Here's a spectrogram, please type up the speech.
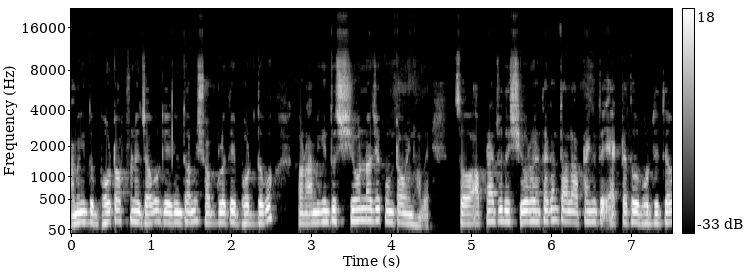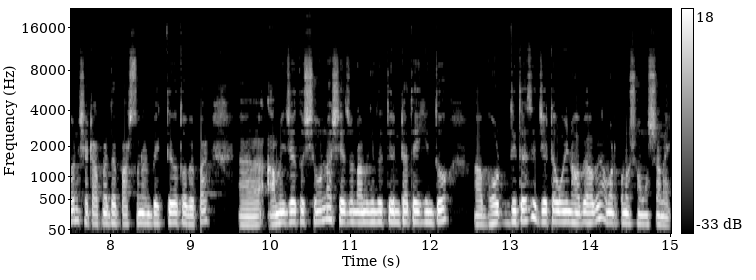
আমি কিন্তু ভোট অপশনে যাব, গিয়ে কিন্তু আমি সবগুলোতেই ভোট দেবো, কারণ আমি কিন্তু শিওর না যে কোনটা উইন হবে। সো আপনারা যদি শিওর হয়ে থাকেন, তাহলে আপনারা কিন্তু একটাতেও ভোট দিতে পারেন, সেটা আপনাদের পার্সোনাল ব্যক্তিগত ব্যাপার। আমি যেহেতু শিওর না, সেজন্য আমি কিন্তু তিনটাতেই কিন্তু ভোট দিতেছি, যেটা উইন হবে হবে, আমার কোনো সমস্যা নাই।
